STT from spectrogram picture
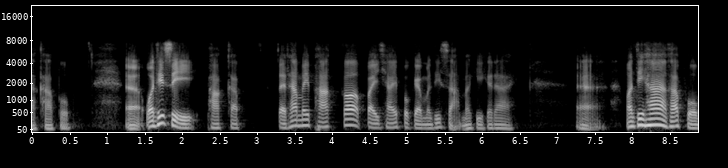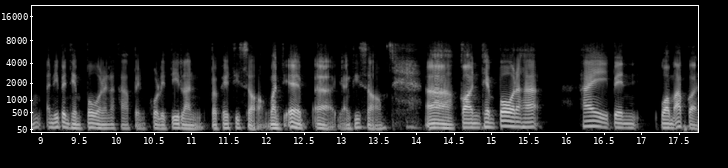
นะครับผม วันที่ 4 พักครับ แต่ถ้าไม่พักก็ไปใช้โปรแกรมวันที่ 3 เมื่อกี้ก็ได้ วันที่ 5 ครับผม อันนี้เป็น tempo แล้วนะครับ เป็น Quality Run ประเภทที่ 2 วันที่เออออย่างที่2อก่อน tempo นะฮะให้เป็น warm up ก่อน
